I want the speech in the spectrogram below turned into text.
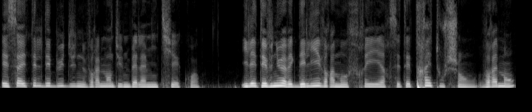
Et ça a été le début d'une vraiment d'une belle amitié. quoi. Il était venu avec des livres à m'offrir. C'était très touchant, vraiment.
